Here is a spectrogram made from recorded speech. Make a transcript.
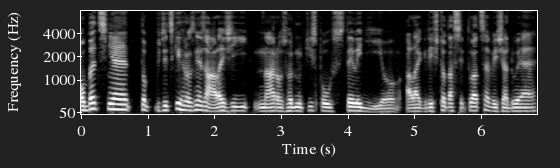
Obecně to vždycky hrozně záleží na rozhodnutí spousty lidí, jo? ale když to ta situace vyžaduje,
